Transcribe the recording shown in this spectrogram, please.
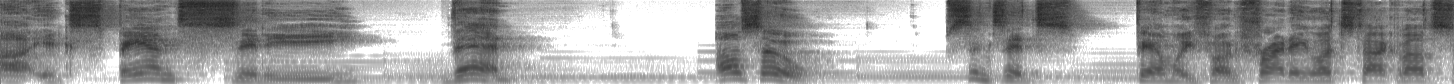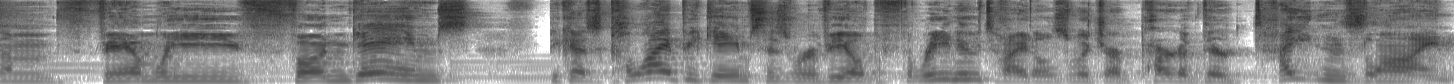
uh, Expand City then. Also, since it's Family Fun Friday, let's talk about some family fun games because Calliope Games has revealed three new titles which are part of their Titans line.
